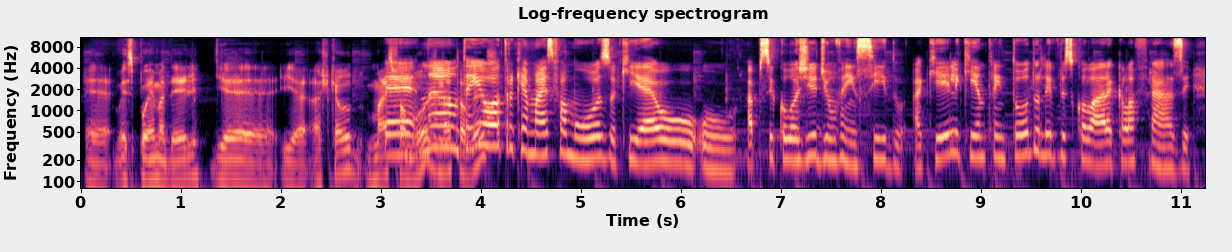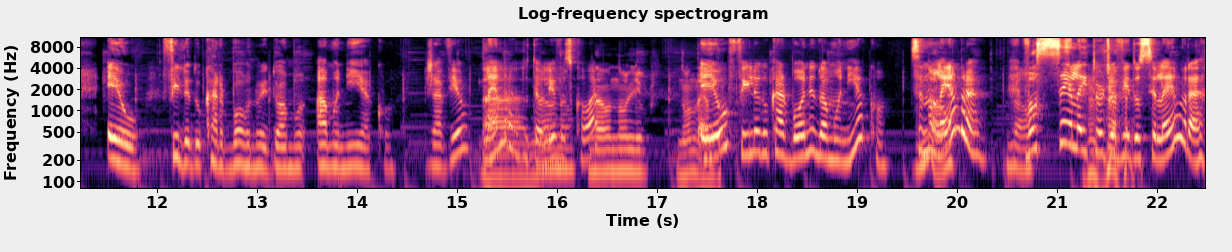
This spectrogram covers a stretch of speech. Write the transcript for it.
É, esse poema dele, e, é, e é, acho que é o mais é, famoso, não, né? Não, tem outro que é mais famoso, que é o, o, A Psicologia de um Vencido, aquele que entra em todo livro escolar, aquela frase: Eu, filho do carbono e do amoníaco. Já viu? Lembra ah, do teu não, livro não, escolar? Não, não, lembro, não lembro. Eu, filho do carbono e do amoníaco? Você não, não lembra? Não. Você, leitor de ouvido, se lembra?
